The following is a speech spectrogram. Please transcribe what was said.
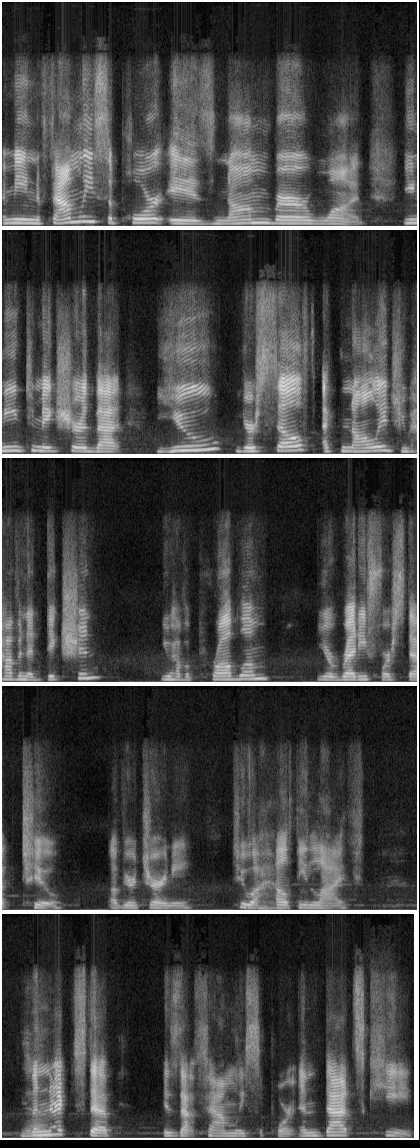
I mean, family support is number one. You need to make sure that you yourself acknowledge you have an addiction, you have a problem, you're ready for step two of your journey to a healthy life. Yeah. The next step is that family support, and that's key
